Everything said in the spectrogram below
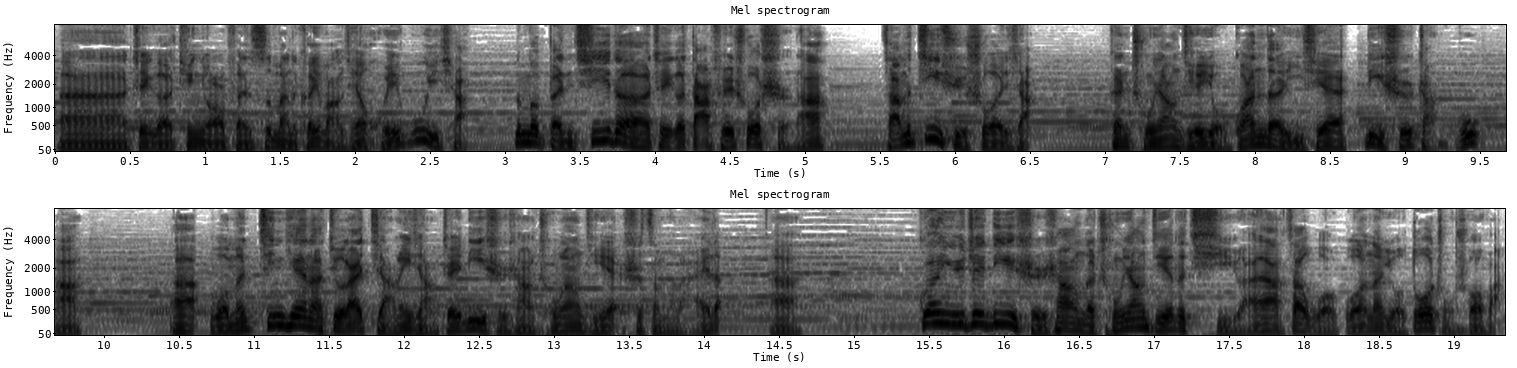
呃，这个听友粉丝们可以往前回顾一下。那么本期的这个大锤说史呢，咱们继续说一下跟重阳节有关的一些历史掌故啊啊，我们今天呢就来讲一讲这历史上重阳节是怎么来的啊。关于这历史上的重阳节的起源啊，在我国呢有多种说法。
